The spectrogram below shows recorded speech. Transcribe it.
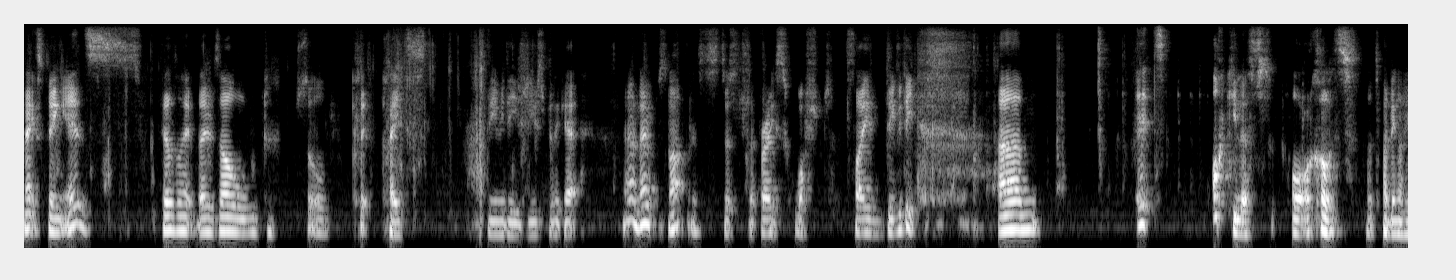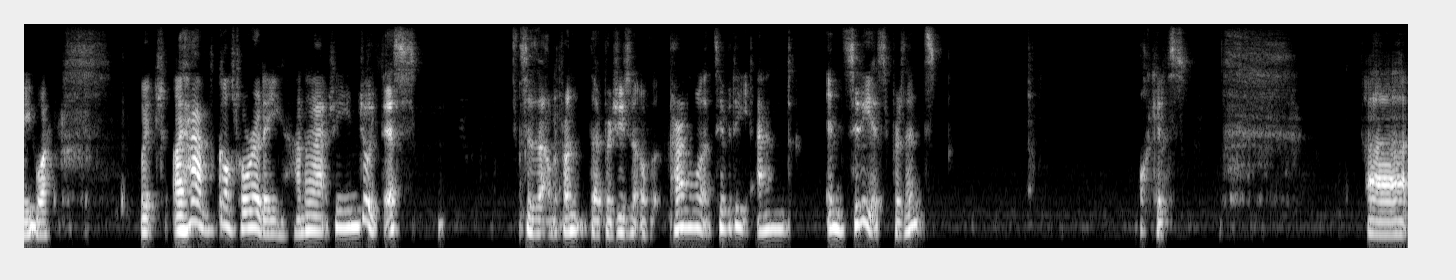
Next thing is, feels like those old sort of clip case DVDs used to get. No, no, it's not. It's just a very squashed side DVD. Um, it's Oculus, or Oculus, depending on who you are, which I have got already, and I actually enjoyed this. It says that on the front, the producer of Paranormal Activity and Insidious presents Oculus. Uh,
